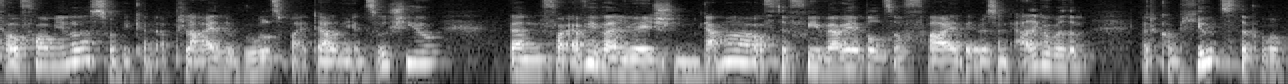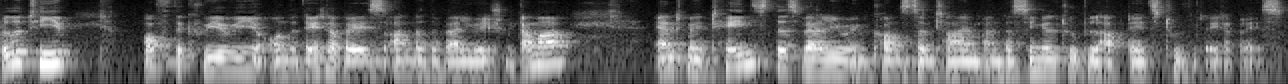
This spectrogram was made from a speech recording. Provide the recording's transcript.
FO formula, so we can apply the rules by Dalvi and Suciu. Then for every valuation gamma of the free variables of phi, there is an algorithm that computes the probability of the query on the database under the valuation gamma and maintains this value in constant time under single tuple updates to the database.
